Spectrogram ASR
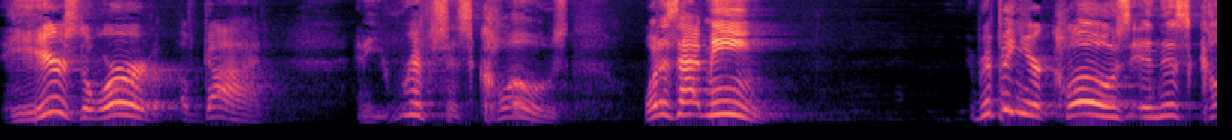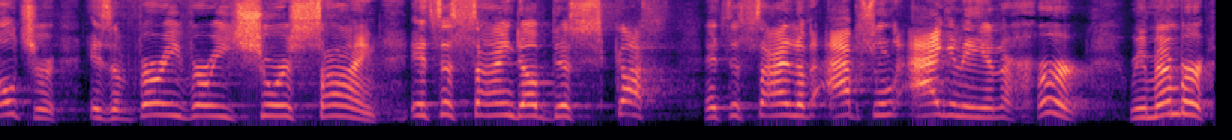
He hears the word of God, and he rips his clothes. What does that mean? Ripping your clothes in this culture is a very, very sure sign. It's a sign of disgust. It's a sign of absolute agony and hurt. Remember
